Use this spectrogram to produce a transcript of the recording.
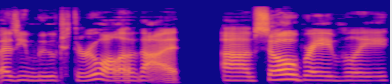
as you moved through all of that um so bravely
